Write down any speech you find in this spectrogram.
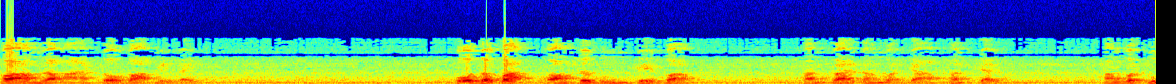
ความละอายต่อบาปใดๆ โอตปะความสะดุ้งเก่บาปทางกายทางวาจาทางใจทางวัตถุ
